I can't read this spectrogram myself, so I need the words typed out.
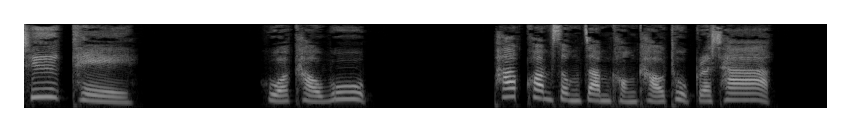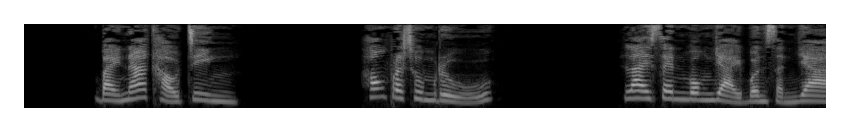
ชื่อเท หัวเขาวูบ ภาพความทรงจำของเขาถูกกระชาก ใบหน้าเขาจริง ห้องประชุมหรู ลายเซ็นวงใหญ่บนสัญญา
